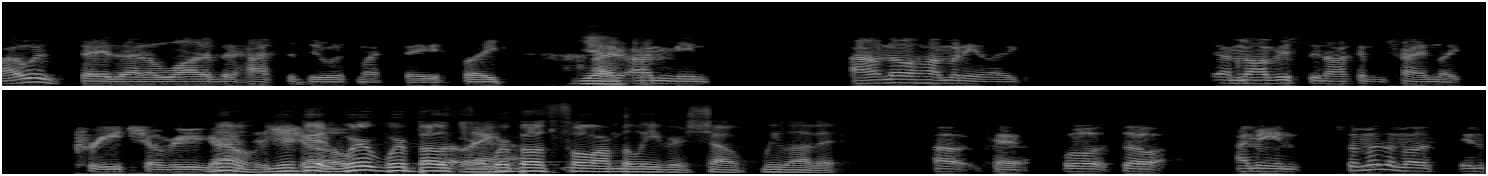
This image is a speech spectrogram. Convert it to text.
I would say that a lot of it has to do with my faith. Like, Yeah. I, I mean, I don't know how many like. I'm obviously not going to try and like preach over you guys. no, you're good. We're, we're both like- we're both full on believers, so we love it. Oh, okay. Well, so I mean, some of the most in,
